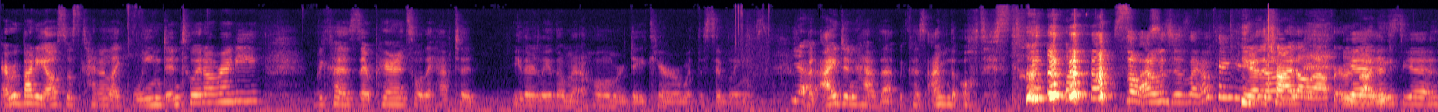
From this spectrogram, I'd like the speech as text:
Everybody else was kind of like weaned into it already, because their parents well they have to either leave them at home or daycare or with the siblings. Yeah. But I didn't have that because I'm the oldest. so I was just like, okay, here you you had to try it all out for everybody. Yes, yes.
